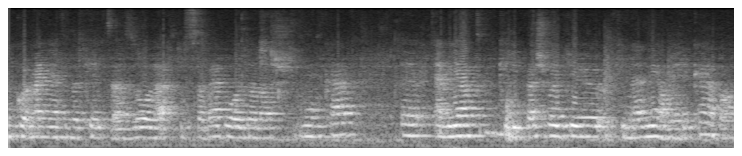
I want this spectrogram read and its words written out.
Amikor megnyerted a 200 dollárt plusz a weboldalas munkát, emiatt képes vagy kimenni Amerikába?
